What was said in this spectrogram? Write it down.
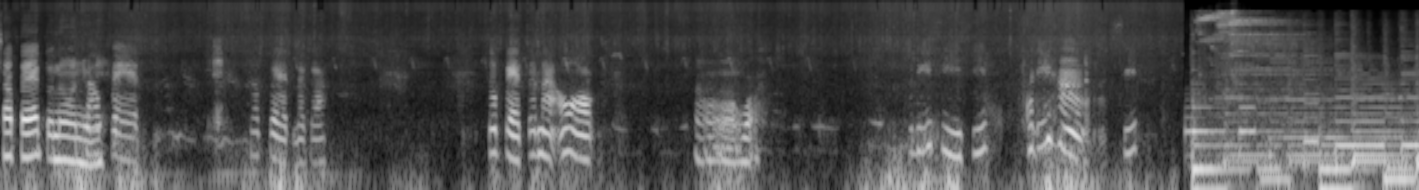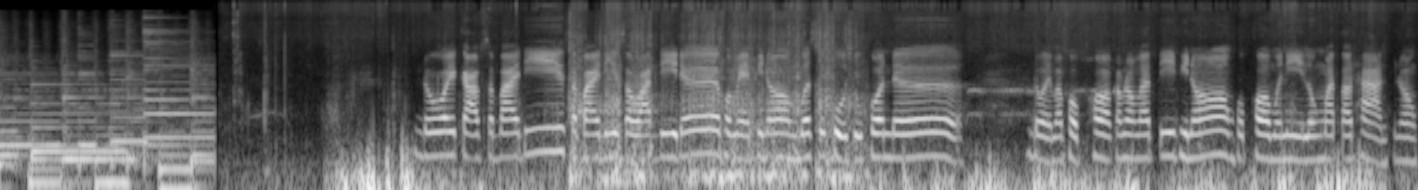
ซาแปดตัวนอนอยู่เก้านี่แปดเก้าแปดแล้วก็ตัวแปดตัวหนาเอาออก เอาออกบ่พอดีสี่สิบพอดีห้าสิบโดยกราบสบายดีสบายดีสวัสดีเด้อพ่อแม่พี่น้องเบิร์สุขุสุคนเด้อโดยมาพบพ่อกำลังลาตรีพี่น้องพบพ่อมื้อนี้ลงมาเตาถ่านพี่น้อง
